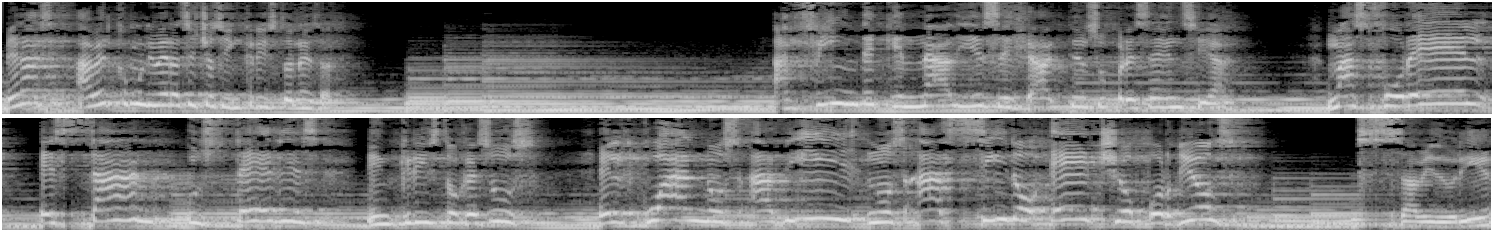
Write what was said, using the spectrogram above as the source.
Verás, a ver cómo le hubieras hecho sin Cristo en esa. A fin de que nadie se jacte en su presencia mas por Él están ustedes en Cristo Jesús, el cual nos ha, nos ha sido hecho por Dios. Sabiduría,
